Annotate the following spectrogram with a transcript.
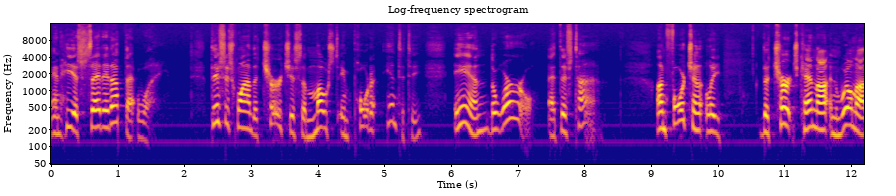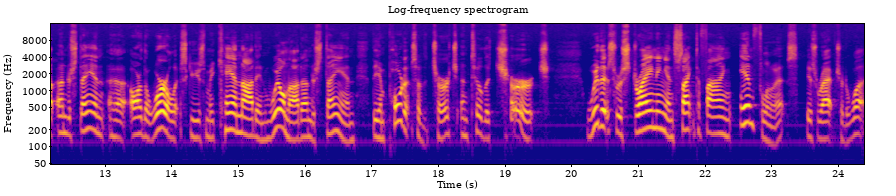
And He has set it up that way. This is why the church is the most important entity in the world at this time. Unfortunately, the church cannot and will not understand, uh, or the world, excuse me, cannot and will not understand the importance of the church until the church, with its restraining and sanctifying influence, is raptured away.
